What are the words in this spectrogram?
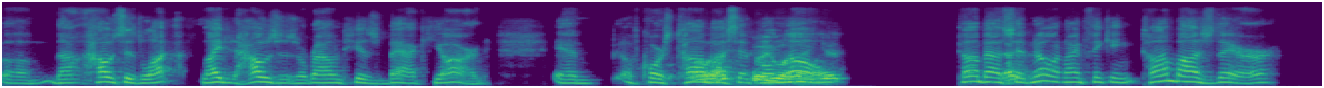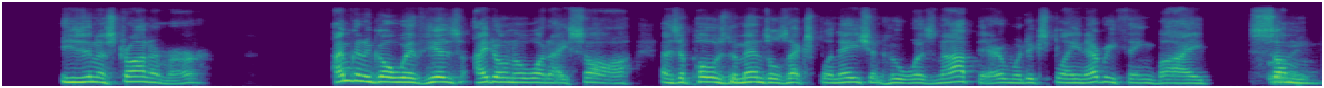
um, the houses, li- lighted houses around his backyard. And of course, Oh, Tombaugh that's said, "Well, no." guess. Tombaugh That- said no, and I'm thinking Tombaugh's there. He's an astronomer. I'm going to go with his I don't know what I saw, as opposed to Menzel's explanation, who was not there, would explain everything by some Right.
